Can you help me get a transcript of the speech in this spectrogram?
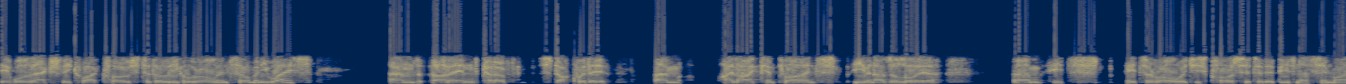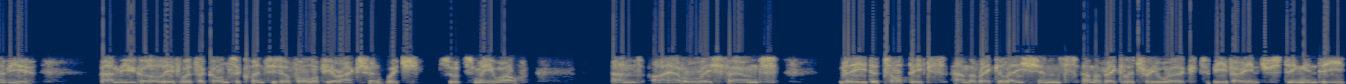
It was actually quite close to the legal role in so many ways. And I then kind of stuck with it. Um, I like compliance, even as a lawyer. Um, it's it's a role which is closer to the business, in my view. Um, you've got to live with the consequences of all of your action, which suits me well. And I have always found the, the topics and the regulations and the regulatory work to be very interesting indeed.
